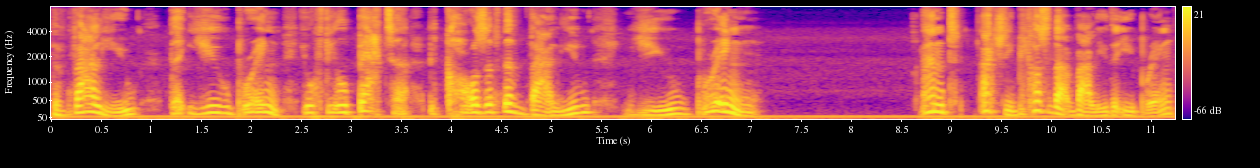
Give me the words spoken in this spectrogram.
the value that you bring. You'll feel better because of the value you bring. And actually, because of that value that you bring,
